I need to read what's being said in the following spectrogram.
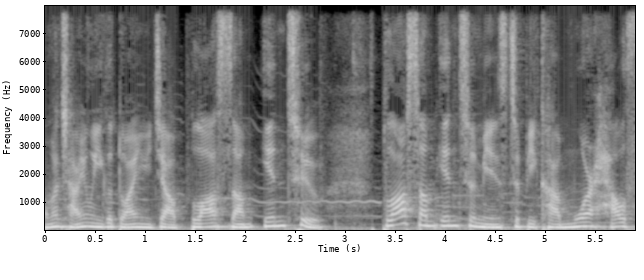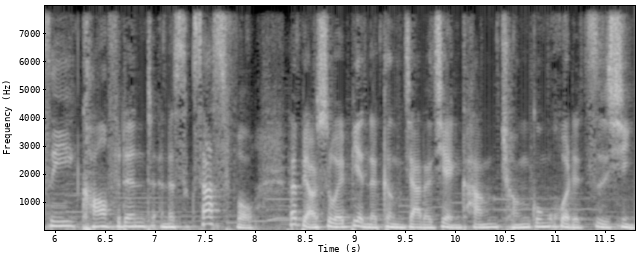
我们常用一个短语叫 blossom into。Blossom into means to become more healthy, confident, and successful。它表示为变得更加的健康、成功或者自信。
